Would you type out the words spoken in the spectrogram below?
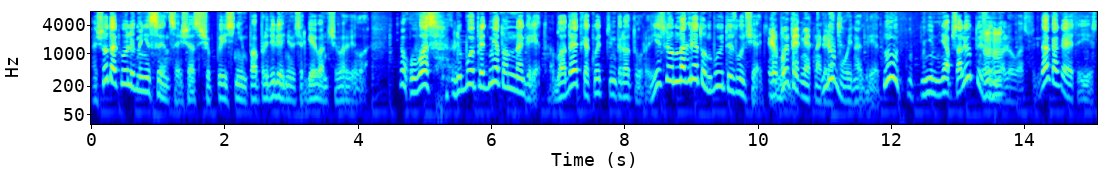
А что такое люминесценция? Сейчас еще поясним по определению Сергея Ивановича Вавилова. Ну, у вас любой предмет, он нагрет, обладает какой-то температурой. Если он нагрет, он будет излучать. Любой Ну, предмет нагрет? Любой нагрет. Ну, не, не абсолютный же ноль у вас. Всегда какая-то есть.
